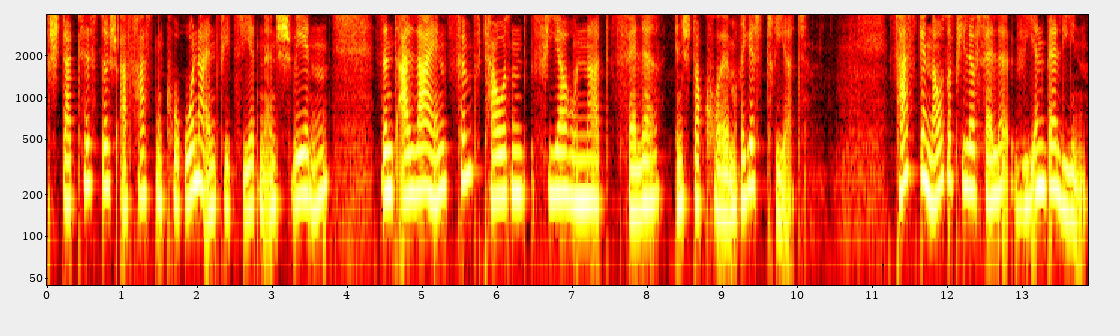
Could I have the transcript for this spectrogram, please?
statistisch erfassten Corona-Infizierten in Schweden sind allein 5.400 Fälle in Stockholm registriert. Fast genauso viele Fälle wie in Berlin.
